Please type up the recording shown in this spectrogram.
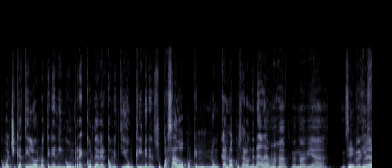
Como Chikatilo no tenía ningún récord de haber cometido un crimen en su pasado porque nunca lo acusaron de nada. Ajá. No había Sí, no registro, había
